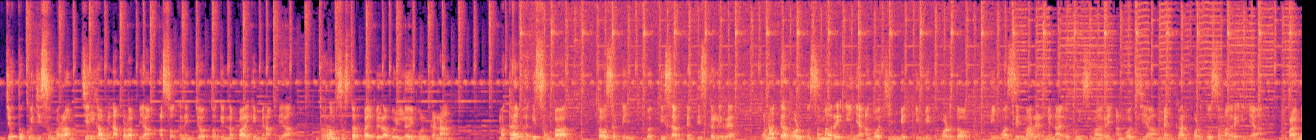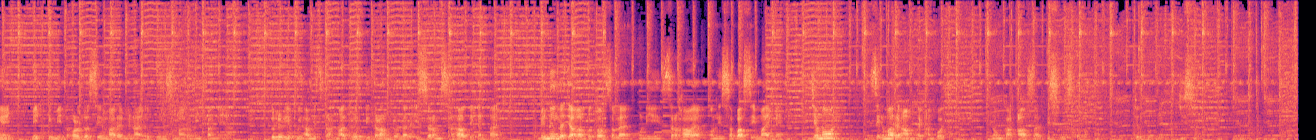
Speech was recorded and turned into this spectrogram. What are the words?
joto ko jisu marang chilka minak bala pia asok kane joto ke napai ke minak pia धर्म शास्त्र Bible अब लय बुन कना माथाय भागी संवाद तो सटिन 32 और 33 कली रे ओनाते हड़ को समां रे इnya अंगोची मिट की मिट हड़ दो इन हो सिरमा रे मेना अपुन समां रे अंगोचिया मेनखान हड़ को समां रे इnya बांगे मिट की मिट हड़ दो सिरमा रे मेना अपुन समां रे बांगे दुलरिया बुहा मिश्रा ᱱᱚᱣᱟ ᱫᱷᱟᱹᱨᱛᱤ ᱛᱟᱲᱟᱢ ᱴᱚᱸᱰᱟ ᱨᱮ ᱤᱥᱥᱚᱨᱮᱢ ᱥᱟᱨᱦᱟᱣ ᱫᱤ ᱠᱟᱱ ᱠᱷᱟᱡ बिना लजाआ बतौर सलाह उन्हें सराहावे उन्हें सबासी माय में जेमन सिनेमा रे आम है अंगोच में नौका आस और विश्वास का बता जो तो जीसू का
